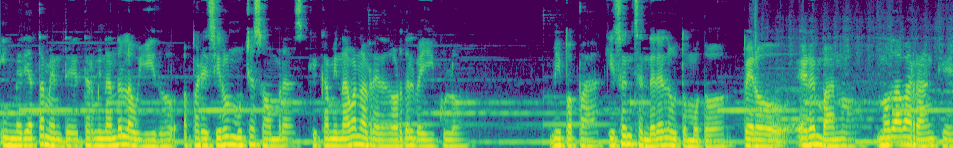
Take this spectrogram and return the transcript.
Inmediatamente, terminando el aullido, aparecieron muchas sombras que caminaban alrededor del vehículo. Mi papá quiso encender el automotor, pero era en vano, no daba arranque.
